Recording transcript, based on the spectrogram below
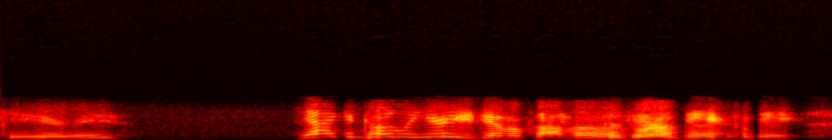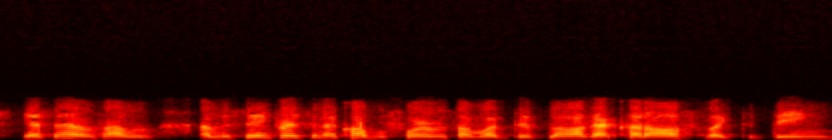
can you hear me? Yeah, I can totally hear you. Do you have a problem? Oh, okay, we're on okay, the air. okay. Yes, I have a problem. I'm the same person I called before. We're talking about Diplo. I got cut off. Like the thing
